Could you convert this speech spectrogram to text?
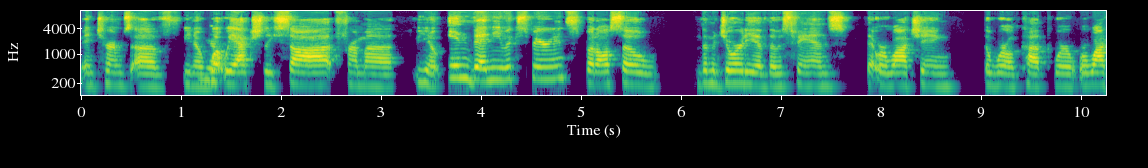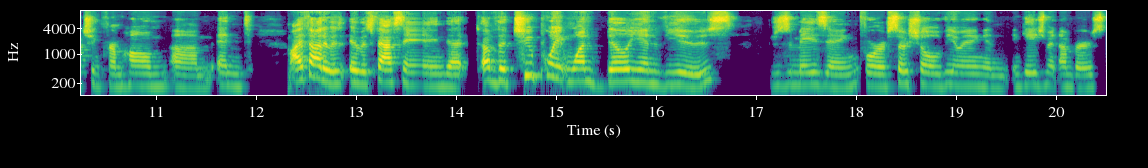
in terms of you know yeah. what we actually saw from a you know in venue experience but also the majority of those fans that were watching the world cup were, were watching from home um, and i thought it was it was fascinating that of the 2.1 billion views which is amazing for social viewing and engagement numbers.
